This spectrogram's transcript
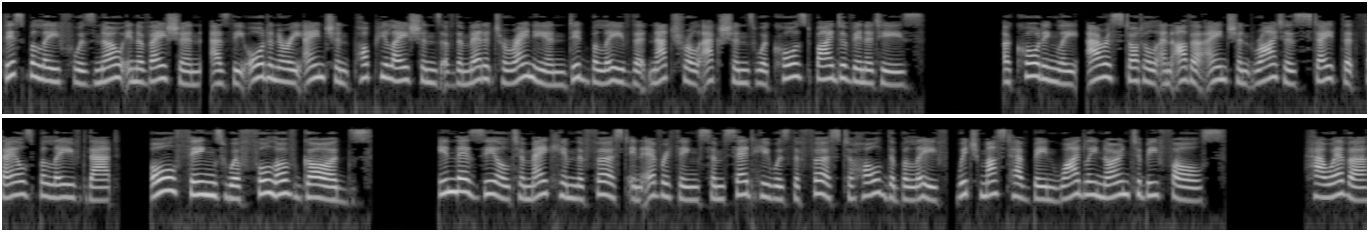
This belief was no innovation, as the ordinary ancient populations of the Mediterranean did believe that natural actions were caused by divinities. Accordingly, Aristotle and other ancient writers state that Thales believed that all things were full of gods. In their zeal to make him the first in everything some said he was the first to hold the belief, which must have been widely known to be false. However,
